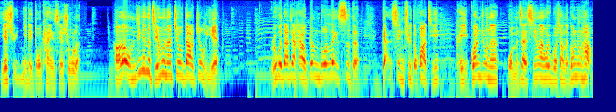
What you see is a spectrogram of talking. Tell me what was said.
也许你得多看一些书了。好了，我们今天的节目呢就到这里。如果大家还有更多类似的感兴趣的话题，可以关注呢我们在新浪微博上的公众号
